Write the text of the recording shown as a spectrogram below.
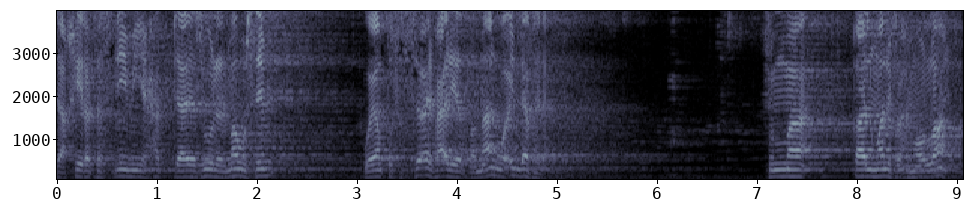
تأخير تسليمه حتى يزول الموسم وينقص السعر فعليه الضمان وإلا فلا. ثم قال المؤلف رحمه الله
